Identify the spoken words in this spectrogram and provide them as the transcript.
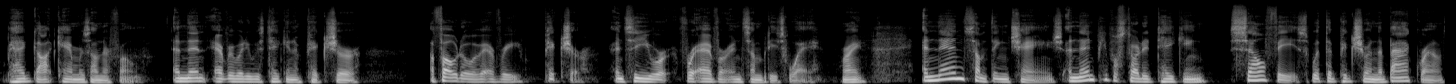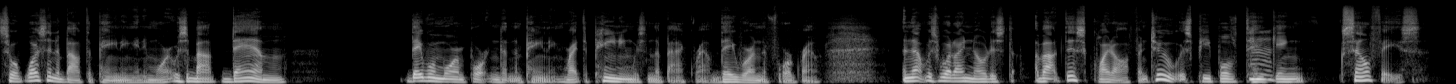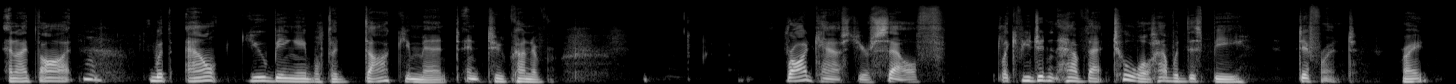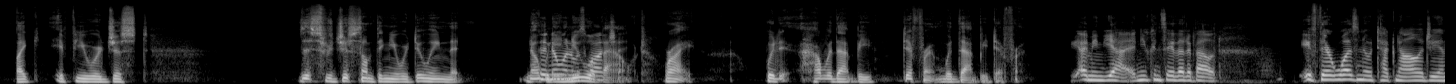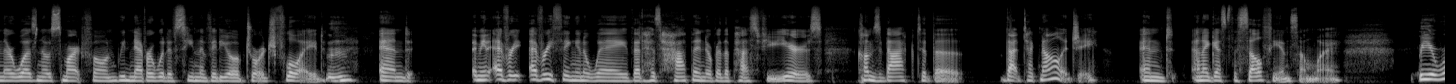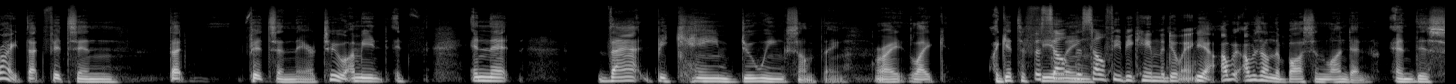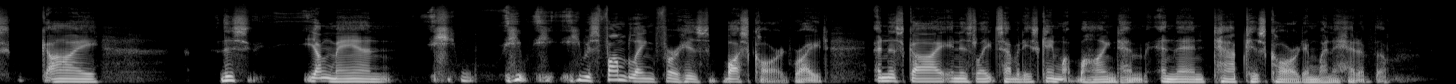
had got cameras on their phone. And then everybody was taking a picture, a photo of every picture. And so you were forever in somebody's way, right? And then something changed. And then people started taking selfies with the picture in the background. So it wasn't about the painting anymore. It was about them. They were more important than the painting, right? The painting was in the background, they were in the foreground. And that was what I noticed about this quite often too, was people hmm. taking mm. selfies. And I thought, mm. without you being able to document and to kind of broadcast yourself, like if you didn't have that tool, how would this be different? Right? Like if you were just this was just something you were doing that nobody no knew about. Right. Would it, how would that be different? Would that be different? I mean, yeah, and you can say that about if there was no technology and there was no smartphone, we never would have seen the video of George Floyd. Mm-hmm. And I mean, every everything in a way that has happened over the past few years comes back to the that technology and and I guess the selfie in some way. But you're right. That fits in. That fits in there too. I mean, it, in that that became doing something, right? Like I get to the feeling the selfie became the doing. Yeah, I, w- I was on the bus in London, and this guy, this young man, he, he he he was fumbling for his bus card, right? And this guy in his late seventies came up behind him and then tapped his card and went ahead of them.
